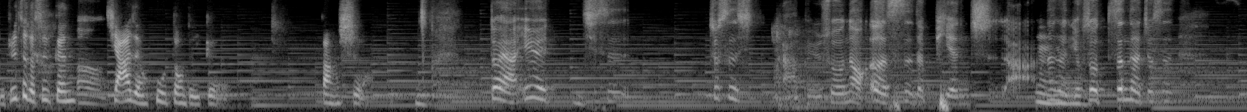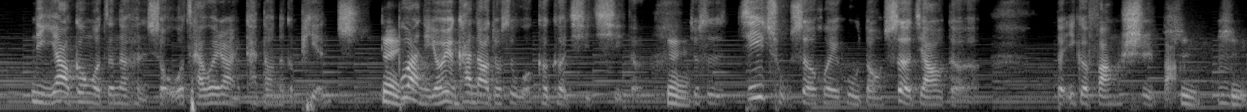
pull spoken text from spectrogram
我觉得这个是跟嗯。家人互动的一个方式啦。对啊，因为其实就是啊，比如说那种二四的偏执啊，那个有时候真的就是你要跟我真的很熟，我才会让你看到那个偏执，对。不然你永远看到就是我客客气气的，对，就是基础社会互动、社交的的一个方式吧。是嗯。是，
